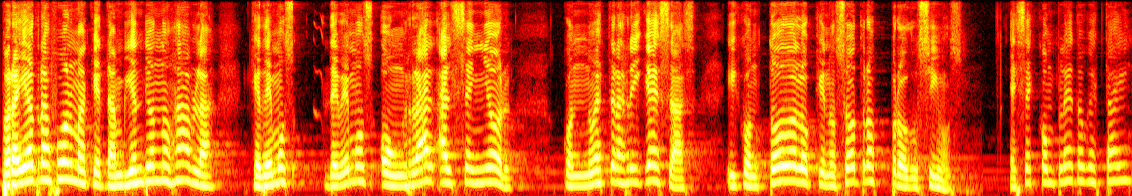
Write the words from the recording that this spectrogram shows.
Pero hay otra forma que también Dios nos habla que debemos, debemos honrar al Señor con nuestras riquezas y con todo lo que nosotros producimos. ¿Ese es completo que está ahí?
